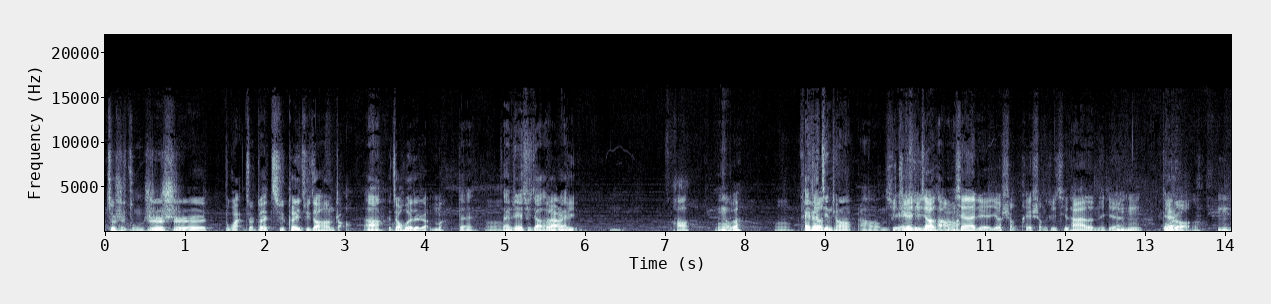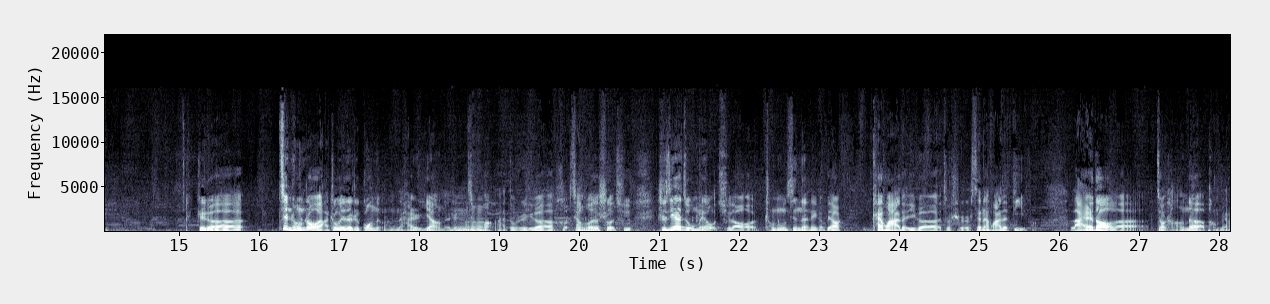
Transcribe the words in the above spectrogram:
就是总之是不管就对去可以去教堂找啊，教会的人嘛，对，嗯，咱直接去教堂呗。布莱尔利。好，嗯好吧，嗯，开车进城，然后我们去直直接去教堂，堂了。现在这也就省可以省去其他的那些嗯哼，步骤了。这个进城之后啊，周围的这光景什么的还是一样的这个情况嗯啊，都是一个和祥和的社区，直接就没有去到城中心的那个比较开化的一个就是现代化的地方，来到了教堂的旁边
